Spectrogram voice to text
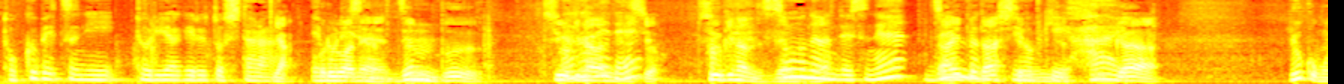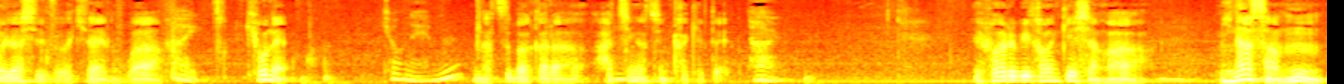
特別に取り上げるとしたらいやこれはね全部強気なんですよ、強気なんですそうなんですね。全部が強気。はいよく思い出していただきたいのが、はい、去年。去年？夏場から8月にかけて、うん。はい、FRB 関係者が皆さん、うん、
